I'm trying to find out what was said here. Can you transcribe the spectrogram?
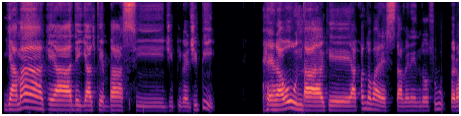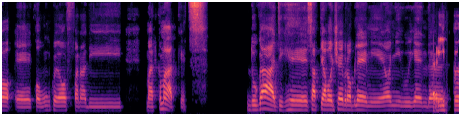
Yamaha che ha degli alti e bassi GP per GP. E la Honda che a quanto pare sta venendo su, però è comunque orfana di Marc Marquez. Ducati che sappiamo già i problemi e ogni weekend Rip,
